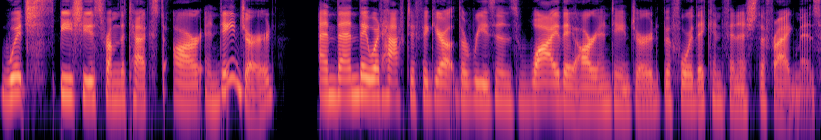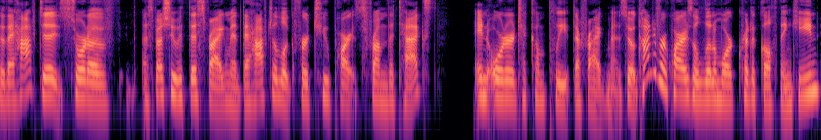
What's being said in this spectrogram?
which species from the text are endangered and then they would have to figure out the reasons why they are endangered before they can finish the fragment. So they have to sort of, especially with this fragment, they have to look for two parts from the text in order to complete the fragment. So it kind of requires a little more critical thinking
